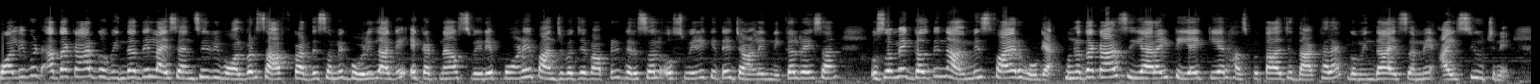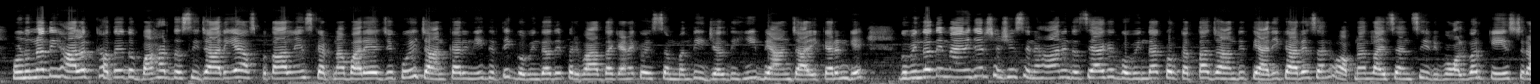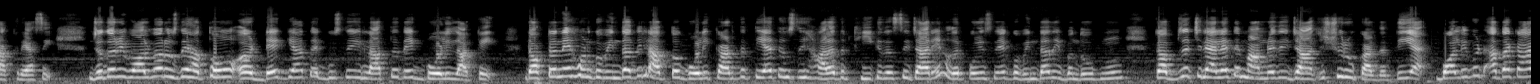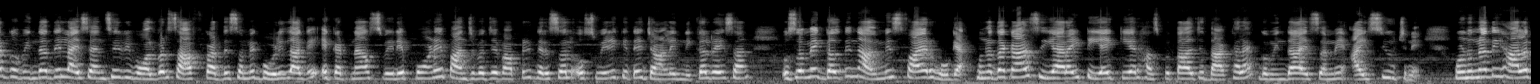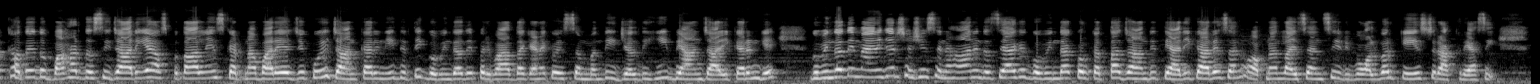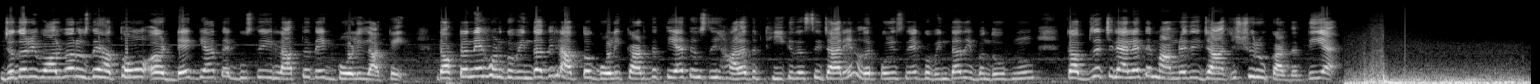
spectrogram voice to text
ਬਾਲੀਵੁੱਡ ਅਦਾਕਾਰ ਗੋਵਿੰਦਾ ਦੇ ਲਾਇਸੈਂਸੀ ਰਿਵਾਲਵਰ ਸਾਫ਼ ਕਰਦੇ ਸਮੇਂ ਗੋਲੀ ਲੱਗ ਗਈ ਇਹ ਘਟਨਾ ਸਵੇਰੇ ਪੌਣੇ 5 ਵਜੇ ਵਾਪਰੀ ਦਰਅਸਲ ਉਹ ਸਵੇਰੇ ਕਿਤੇ ਜਾਣ ਲਈ ਨਿਕਲ ਰਹੇ ਸਨ ਉਸ ਸਮੇਂ ਗਲਤੀ ਨਾਲ ਮਿਸ ਫਾਇਰ ਹੋ ਗਿਆ ਹੁਣ ਅਦਾਕਾਰ ਸੀਆਰਆਈ ਟੀਆਈ ਕੇਅਰ ਹਸਪਤਾਲ 'ਚ ਦਾਖਲ ਹੈ ਗੋਵਿੰਦਾ ਇਸ ਸਮੇਂ ਆਈਸੀਯੂ 'ਚ ਨੇ ਹੁਣ ਉਹਨਾਂ ਦੀ ਹਾਲਤ ਖਤਰੇ ਤੋਂ ਬਾਹਰ ਦੱਸੀ ਜਾ ਰਹੀ ਹੈ ਹਸਪਤਾਲ ਨੇ ਇਸ ਘਟਨਾ ਬਾਰੇ ਅਜੇ ਕੋਈ ਜਾਣਕਾਰੀ ਨਹੀਂ ਦਿੱਤੀ ਗੋਵਿੰਦਾ ਦੇ ਪਰਿਵਾਰ ਦਾ ਕਹਿਣਾ ਹੈ ਕਿ ਉਹ ਇਸ ਸੰਬੰਧੀ ਜਲਦੀ ਹੀ ਬਿਆਨ ਜਾਰੀ ਕਰਨਗੇ ਗੋਵਿੰਦਾ ਦੇ ਮੈਨੇਜਰ ਸ਼ਸ਼ੀ ਸਿਨਹਾ ਨੇ ਦੱਸਿਆ ਕਿ ਗੋਵਿੰਦਾ ਕੋਲਕਾਤਾ ਜਾਣ ਦੀ ਤਿਆਰੀ ਕਰ ਰਹੇ ਸਨ ਉਹ ਆਪਣਾ ਲਾਇਸੈਂਸੀ ਰਿਵਾਲਵਰ ਕੇਸ 'ਚ ਰੱਖ ਰਿਹਾ ਸੀ ਜਦੋਂ ਰਿਵਾਲਵਰ ਉਸਦੇ ਹੱਥੋਂ ਅ, ਡਿੱਗ ਗਿਆ ਤੇ ਉਸਦੀ ਲੱਤ ਤੇ ਗੋਲੀ ਲੱਗ ਗਈ ਡਾਕਟਰ ਨੇ ਹੁਣ ਗੋਵਿੰਦਾ ਦੀ ਲੱਤ ਤੋਂ ਗੋਲੀ ਕੱਢ ਦਿੱਤੀ ਹੈ ਤੇ ਉਸਦੀ ਹਾਲਤ ਠੀਕ ਦੱਸੀ ਜਾ ਰਹੀ ਹੈ ਉਧਰ ਪੁਲਿਸ ਨੇ ਗੋਵਿੰਦਾ ਦੀ ਬੰਦੂਕ ਨੂੰ ਕਬਜ਼ੇ 'ਚ ਲੈ ਲਿਆ ਤੇ ਮਾਮਲੇ ਦੀ ਜਾਂਚ ਸ਼ੁਰੂ ਕਰ ਦਿੱਤੀ ਹੈ ਬਾਲੀਵੁੱਡ ਅਦਾਕਾਰ ਗੋਵਿੰਦਾ ਦੇ ਲਾਇਸੈਂਸੀ ਰਿਵਾਲਵਰ ਸਾਫ਼ ਕਰਦੇ ਸਮੇਂ ਗੋਲੀ ਲੱਗ ਗਈ ਇਹ ਘਟਨਾ ਸਵੇਰੇ ਪੌਣੇ 5 ਵਜੇ ਵਾਪਰੀ ਦਰਅਸਲ ਉਹ ਸਵੇਰੇ ਕਿਤੇ ਜਾਣ ਲਈ ਨਿਕਲ ਰਹੇ ਸਨ ਉਸ ਸਮੇਂ ਗਲਤੀ ਨਾਲ ਮਿਸ ਫਾਇਰ ਹੋ ਗਿਆ ਹੁਣ ਅਦਾਕਾਰ ਸੀਆਰਆਈ ਟੀਆਈ ਕੇਅਰ ਹਸਪਤਾਲ 'ਚ ਦਾਖਲ ਹੈ ਗੋਵਿੰਦਾ ਇਸ ਸਮੇਂ ਆਈਸੀਯੂ 'ਚ ਨੇ ਹੁਣ ਉਹਨਾਂ ਦੀ ਹਾਲਤ ਖਤਰੇ ਤੋਂ ਬਾਹਰ ਦੱਸੀ ਜਾ ਰਹੀ ਹੈ ਹਸਪਤਾਲ ਨੇ ਇਸ ਘਟਨਾ ਬਾਰੇ ਅਜੇ ਕੋਈ ਜਾਣਕਾਰੀ ਨਹੀਂ ਦਿੱਤੀ ਗੋਵਿੰਦਾ ਦੇ ਪਰਿਵਾਰ ਦਾ ਕਹਿਣਾ ਹੈ ਕਿ ਉਹ ਇਸ ਸੰਬੰਧੀ ਜਲਦੀ ਹੀ ਬਿਆਨ ਜਾਰੀ ਕਰਨਗੇ ਗੋਵਿੰਦਾ ਦੇ ਮੈਨੇਜਰ ਸ਼ਸ਼ੀ ਸਿਨਹਾ ਨੇ ਦੱਸਿਆ ਕਿ ਗੋਵਿੰਦਾ ਕੋਲਕਾਤਾ ਜਾਣ ਦੀ ਤਿਆਰੀ ਕਰ ਰਹੇ ਸਨ ਉਹ ਆਪਣਾ ਲਾਇਸੈਂਸੀ ਰਿਵਾਲਵਰ ਕੇਸ 'ਚ ਰੱਖ ਰਿਹਾ ਸੀ ਜਦੋਂ ਰਿਵਾਲਵਰ ਉਸਦੇ ਹੱਥੋਂ ਅ, ਡਿੱਗ ਗਿਆ ਤੇ ਉਸਦੀ ਲੱਤ ਤੇ ਗੋਲੀ ਲੱਗ ਗਈ ਡਾਕਟਰ ਨੇ ਹੁਣ ਗੋਵਿੰਦਾ ਦੀ ਲੱਤ ਤੋਂ ਗੋਲੀ ਕੱਢ ਦਿੱਤੀ ਹੈ ਤੇ ਉਸਦੀ ਹਾਲਤ ਠੀਕ ਦੱਸੀ ਜਾ ਰਹੀ ਹੈ ਉਧਰ ਪੁਲਿਸ ਨੇ ਗੋਵਿੰਦਾ ਦੀ ਬੰਦੂਕ ਨੂੰ ਕਬਜ਼ੇ 'ਚ ਲੈ ਲਿਆ ਤੇ ਮਾਮਲੇ ਦੀ ਜਾਂਚ ਸ਼ੁਰੂ ਕਰ ਦਿੱਤੀ ਹੈ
